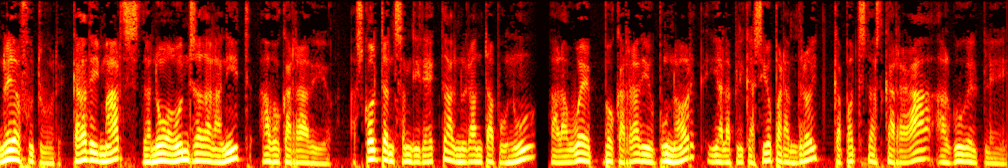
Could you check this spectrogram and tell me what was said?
No hi ha futur. Cada dimarts de 9 a 11 de la nit a Boca Ràdio. Escolta'ns en directe al 90.1, a la web bocaradio.org i a l'aplicació per Android que pots descarregar al Google Play.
